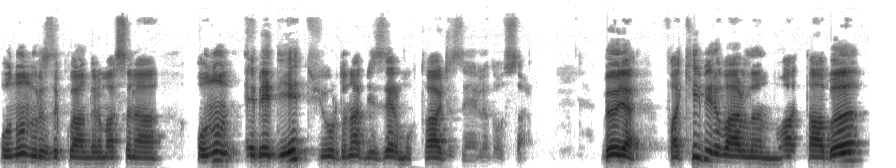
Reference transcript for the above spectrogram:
onun rızıklandırmasına, onun ebediyet yurduna bizler muhtacız değerli dostlar. Böyle fakir bir varlığın muhatabı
